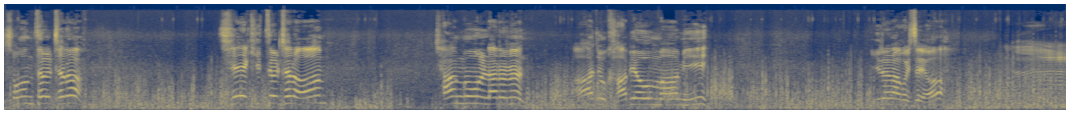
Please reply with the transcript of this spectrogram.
솜털처럼 새 깃털처럼 창공을 나르는 아주 가벼운 마음이 일어나고 있어요. 아,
